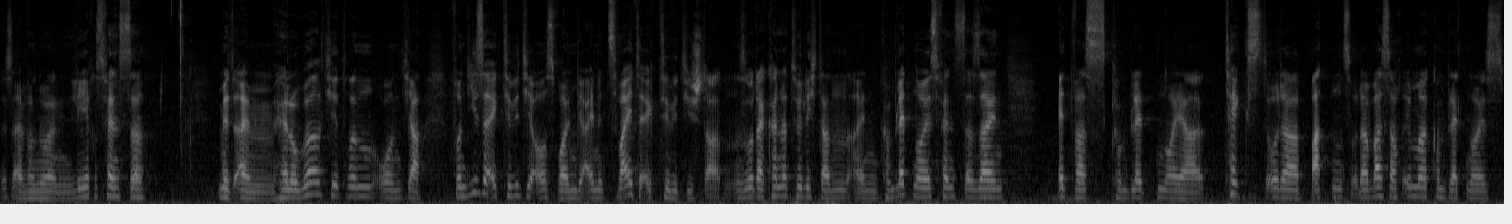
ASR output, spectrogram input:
ist einfach nur ein leeres Fenster mit einem Hello World hier drin und ja, von dieser Activity aus wollen wir eine zweite Activity starten. So, da kann natürlich dann ein komplett neues Fenster sein, etwas komplett neuer Text oder Buttons oder was auch immer, komplett neues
